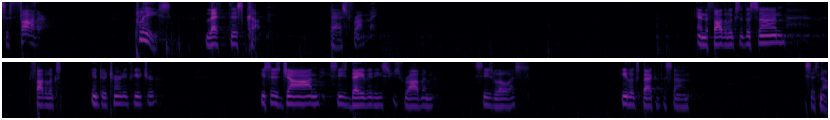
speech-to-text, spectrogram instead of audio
He says, Father, please let this cup pass from me. And the Father looks at the Son. The Father looks into eternity future. He sees John. He sees David. He sees Robin. He sees Lois. He looks back at the Son. He says, No.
